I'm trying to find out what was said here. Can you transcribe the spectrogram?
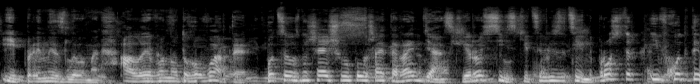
і принизливими, але воно того варте, бо це означає, що ви полишаєте радянський російський цивілізаційний простір і входите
